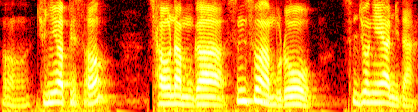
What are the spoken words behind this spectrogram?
어, 주님 앞에서 자원함과 순수함으로 순종해야 합니다.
